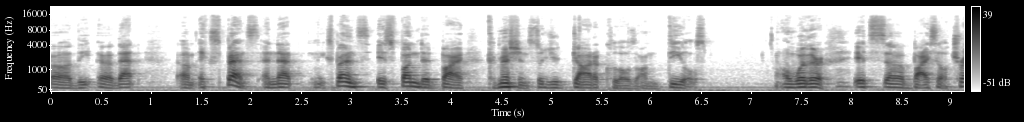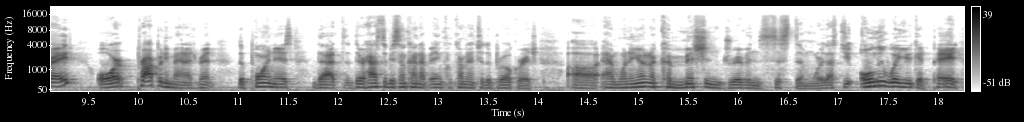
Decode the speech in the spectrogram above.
uh, the uh, that um, expense, and that expense is funded by commissions. So you got to close on deals. on whether it's uh, buy sell trade or property management the point is that there has to be some kind of income coming into the brokerage uh, and when you're in a commission driven system where that's the only way you get paid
